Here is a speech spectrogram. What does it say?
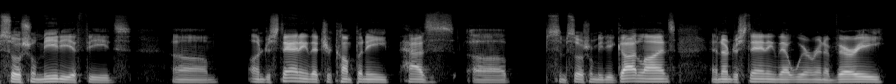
social media feeds? Um, understanding that your company has uh, some social media guidelines and understanding that we're in a very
